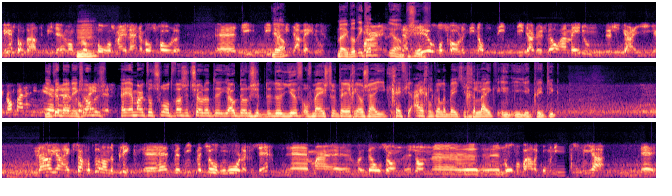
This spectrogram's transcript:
weerstand aan te bieden. Want, Mhm. want volgens mij zijn er wel scholen eh, die, die daar Ja. niet aan meedoen. Nee, want ik maar heb... Ja, er zijn precies. heel veel scholen die, dat, die, die daar dus wel aan meedoen. Dus ja, je, je kan bijna niet meer... Je kunt bij eh, niks anders. Hey, en Mark, tot slot, was het zo dat de, jouw de, de juf of meester tegen jou zei... ik geef je eigenlijk wel een beetje gelijk in, in je kritiek? Nou ja, ik zag het wel aan de blik. Eh, het werd niet met zoveel woorden gezegd, maar wel zo'n zo'n non-verbale communicatie van ja, eh,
